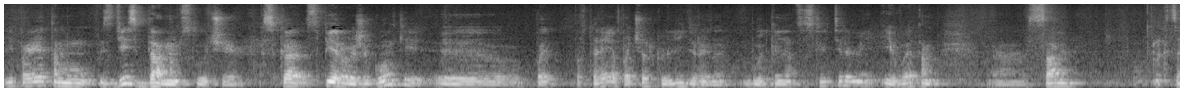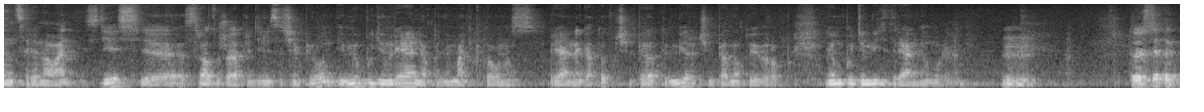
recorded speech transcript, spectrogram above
И поэтому здесь в данном случае с, с первой же гонки, э, по- повторяю, подчеркиваю, лидеры будут гоняться с лидерами, и в этом сам акцент соревнований. Здесь э, сразу же определится чемпион, и мы будем реально понимать, кто у нас реально готов к чемпионату мира, чемпионату Европы. И мы будем видеть реальный уровень. Мгм. То есть это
